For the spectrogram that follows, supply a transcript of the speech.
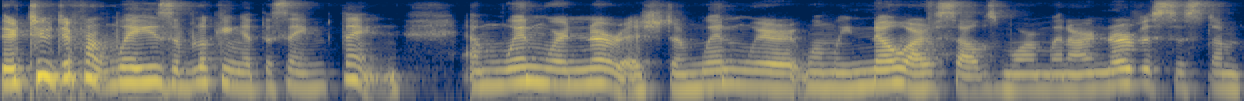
there are two different ways of looking at the same thing. And when we're nourished and when we're when we know ourselves more and when our nervous system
